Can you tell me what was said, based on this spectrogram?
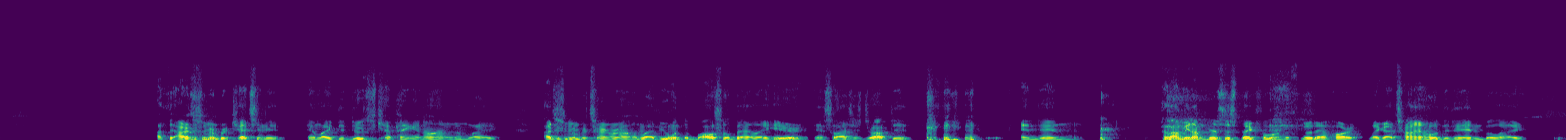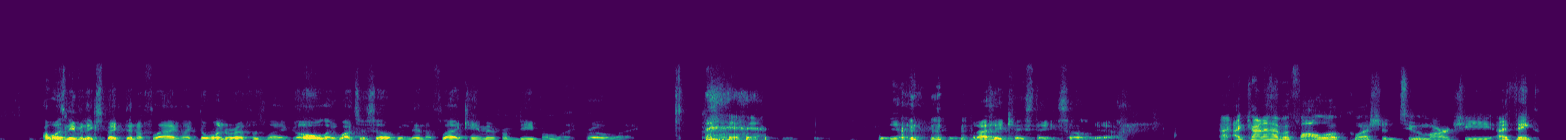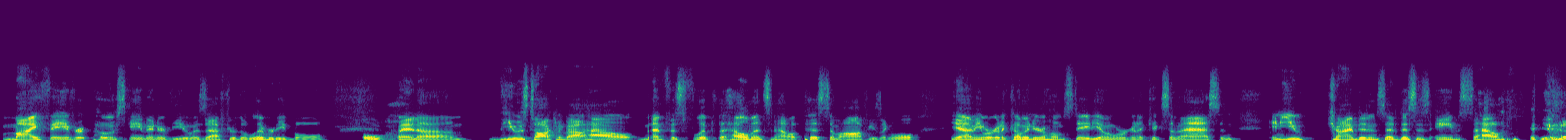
I th- I just remember catching it and like the dude just kept hanging on, and I'm like, I just remember turning around. I'm like, if you want the ball so bad, like here, and so I just dropped it, and then because I mean I'm disrespectful on the field at heart. Like I try and hold it in, but like I wasn't even expecting a flag. Like the one ref was like, "Oh, like watch yourself," and then the flag came in from deep. I'm like, bro, like, come on. yeah. but I hate K State, so yeah. I, I kind of have a follow up question to Marchie. I think my favorite post game interview was after the Liberty Bowl. Oh, when um he was talking about how Memphis flipped the helmets and how it pissed him off. He's like, "Well, yeah, I mean, we're going to come into your home stadium and we're going to kick some ass." And and you chimed in and said, "This is Ames South." Yeah.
